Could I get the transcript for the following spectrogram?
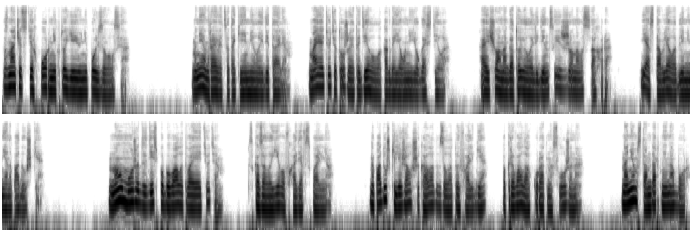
Значит, с тех пор никто ею не пользовался. Мне нравятся такие милые детали. Моя тетя тоже это делала, когда я у нее гостила. А еще она готовила леденцы из жженого сахара и оставляла для меня на подушке. «Ну, может, здесь побывала твоя тетя, сказала Ева, входя в спальню. На подушке лежал шоколад в золотой фольге, покрывало аккуратно сложено. На нем стандартный набор.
